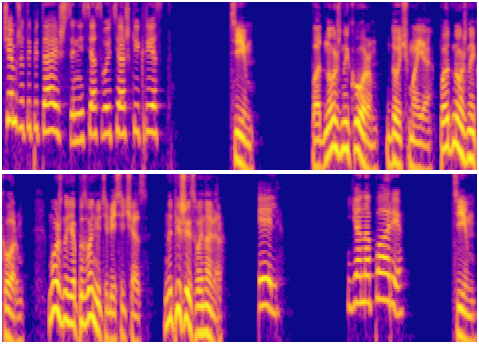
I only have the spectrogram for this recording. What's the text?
Чем же ты питаешься, неся свой тяжкий крест? Тим. Подножный корм, дочь моя, подножный корм. Можно я позвоню тебе сейчас? Напиши свой номер. Эль. Я на паре. Тим.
